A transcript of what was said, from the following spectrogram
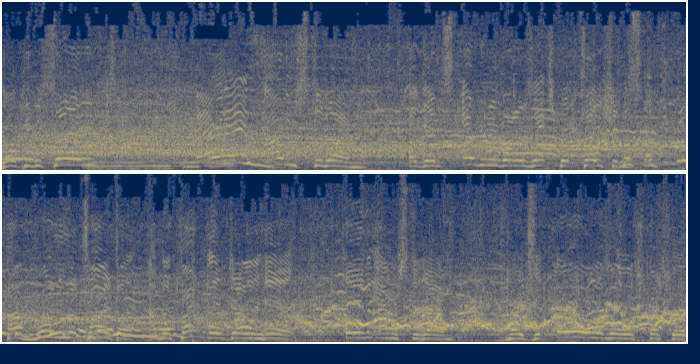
Goalkeeper saves. There it is. Amsterdam, against everybody's expectations, have won the title, and the fact they've done it here in Amsterdam makes it all the more special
